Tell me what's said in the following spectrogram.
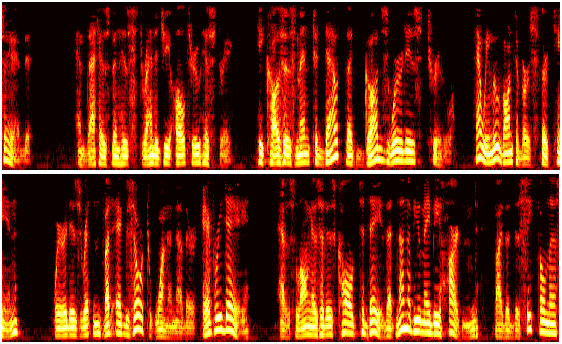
said. And that has been his strategy all through history. He causes men to doubt that God's Word is true. Now we move on to verse 13, where it is written, But exhort one another every day, as long as it is called today, that none of you may be hardened by the deceitfulness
